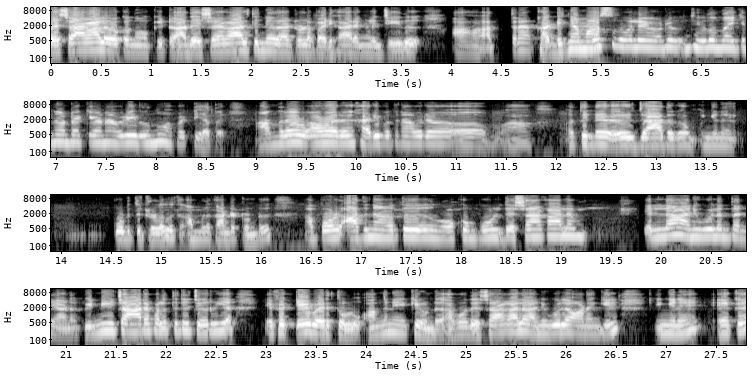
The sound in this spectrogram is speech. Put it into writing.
ദശാകാലമൊക്കെ നോക്കിയിട്ട് ആ ദശാകാലത്തിന്റെതായിട്ടുള്ള പരിഹാരങ്ങളും ചെയ്ത് അത്ര കഠിനമാസ് പോലെ ഒരു ജീവിതം നയിക്കുന്നതുകൊണ്ടൊക്കെയാണ് അവരെ ഇതൊന്നും അഫക്റ്റ് ചെയ്യാത്തത്. അന്നേരം അവർ ഹരിപത്തിന് അവർ ത്തിന്റെ ജാതകം ഇങ്ങനെ കൊടുത്തിട്ടുള്ളത് നമ്മൾ കണ്ടിട്ടുണ്ട്. അപ്പോൾ അതിനകത്ത് നോക്കുമ്പോൾ ദശാകാലം എല്ലാ അനുകൂലം തന്നെയാണ്. പിന്നെ ഈ ചാരഫലത്തിന് ചെറിയ എഫക്റ്റേ വരത്തുള്ളൂ. അങ്ങനെയൊക്കെ ഉണ്ട് അപ്പോൾ ദശാകാലം അനുകൂലമാണെങ്കിൽ ഇങ്ങനെയൊക്കെ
